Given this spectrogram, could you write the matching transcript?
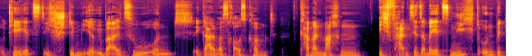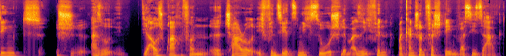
okay, jetzt ich stimme ihr überall zu und egal was rauskommt, kann man machen. Ich fand es jetzt aber jetzt nicht unbedingt, also die Aussprache von äh, Charo, ich finde sie jetzt nicht so schlimm. Also ich finde, man kann schon verstehen, was sie sagt.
